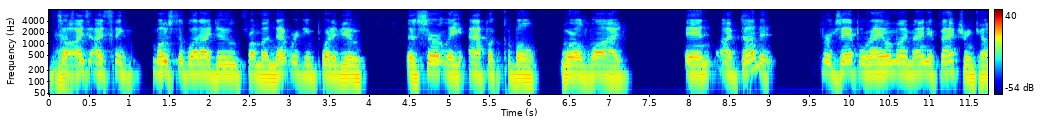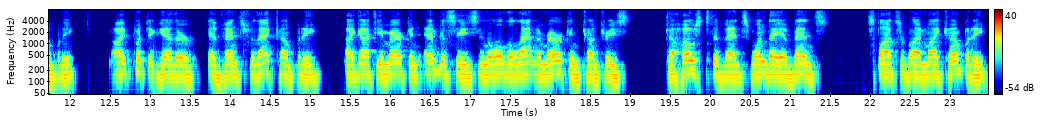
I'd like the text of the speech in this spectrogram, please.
Yes. So I, I think most of what I do from a networking point of view is certainly applicable worldwide. And I've done it. For example, when I own my manufacturing company, I put together events for that company. I got the American embassies in all the Latin American countries to host events, one day events sponsored by my company.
